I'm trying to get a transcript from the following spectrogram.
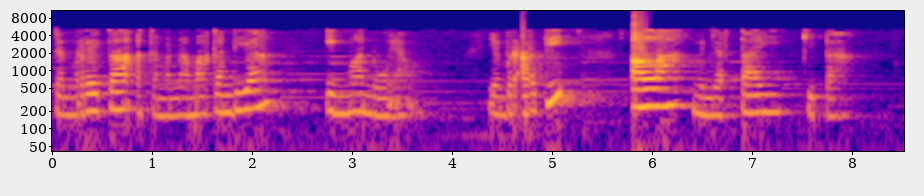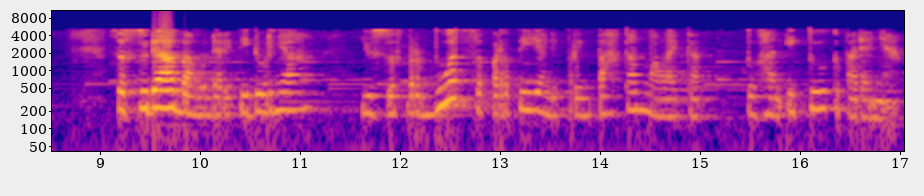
Dan mereka akan menamakan dia Immanuel. Yang berarti Allah menyertai kita. Sesudah bangun dari tidurnya, Yusuf berbuat seperti yang diperintahkan malaikat Tuhan itu kepadanya.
